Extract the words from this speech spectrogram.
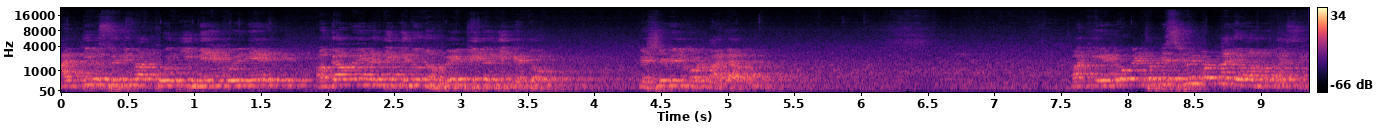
આજ દિવસ સુધીમાં કોઈથી મેં કોઈને અગાઉ નથી કીધું ને હવેથી નથી કહેતો કે સિવિલ કોર્ટમાં જાવ બાકી એડવોકેટ તમને સિવિલ કોર્ટમાં જવાનું કહેશે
